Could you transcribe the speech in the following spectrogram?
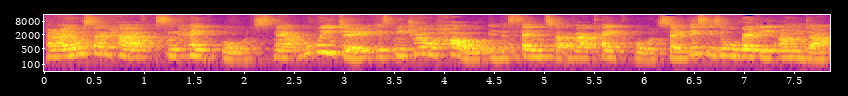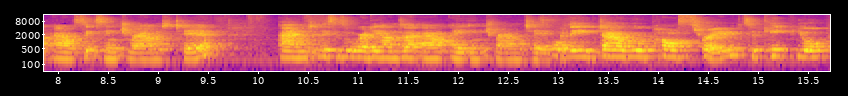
And I also have some cake boards. Now what we do is we drill a hole in the centre of our cake board. So this is already under our 6 inch round tier and this is already under our 8 inch round tier. The dowel will pass through to keep your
